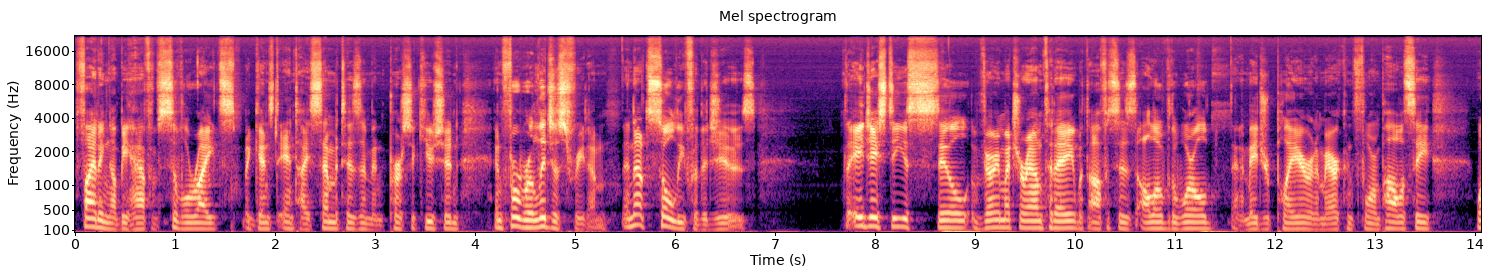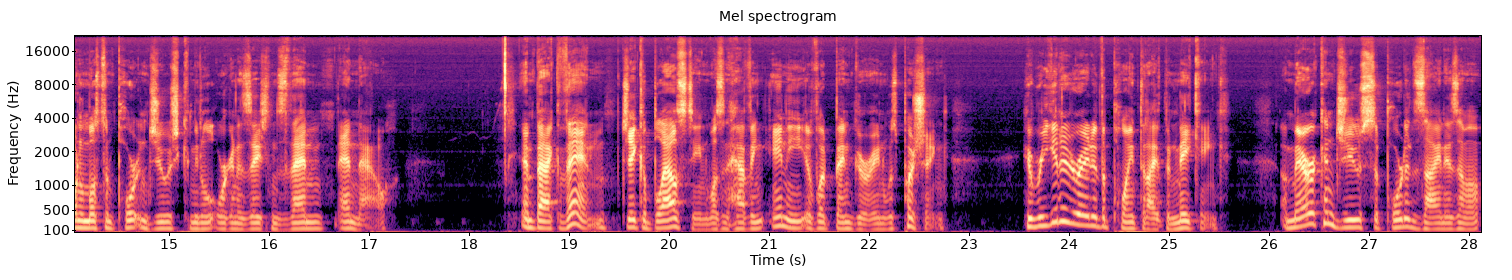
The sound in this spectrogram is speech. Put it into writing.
fighting on behalf of civil rights, against anti Semitism and persecution, and for religious freedom, and not solely for the Jews. The AJC is still very much around today with offices all over the world and a major player in American foreign policy, one of the most important Jewish communal organizations then and now. And back then, Jacob Blaustein wasn't having any of what Ben Gurion was pushing. He reiterated the point that I've been making. American Jews supported Zionism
